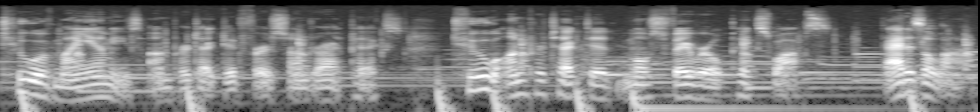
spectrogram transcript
two of Miami's unprotected first round draft picks, two unprotected most favorable pick swaps. That is a lot.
